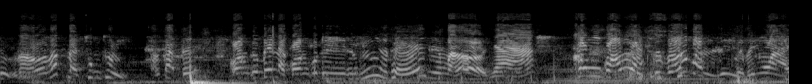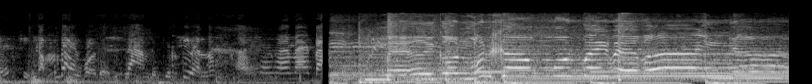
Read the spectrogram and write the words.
sự nó rất là trung thủy nó thật đấy. Con cứ biết là con có đi lính như thế nhưng mà nó ở nhà không có một cái vớ vẩn gì ở bên ngoài ấy, chỉ cắm đầu vào để đi làm để kiếm tiền thôi. Đấy, thế nên bà Mẹ ơi con muốn khóc muốn quay về với nhà.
